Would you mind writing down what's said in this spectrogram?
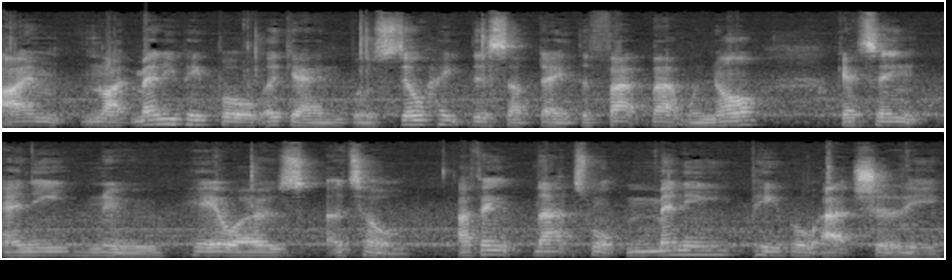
I'm like many people again will still hate this update. The fact that we're not getting any new heroes at all. I think that's what many people actually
